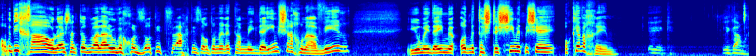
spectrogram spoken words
או בדיחה, או לא ישנתי טוב בלילה, ובכל זאת הצלחתי. זאת אומרת, המידעים שאנחנו נעביר, יהיו מידעים מאוד מטשטשים את מי שעוקב אחריהם. אה, כן, לגמרי.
